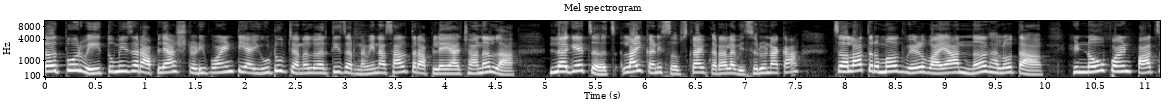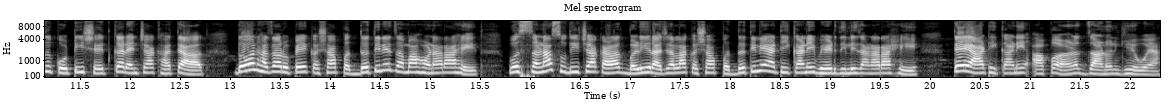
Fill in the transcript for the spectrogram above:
तत्पूर्वी तुम्ही जर आपल्या स्टडी पॉईंट या यूट्यूब चॅनलवरती जर नवीन असाल तर आपल्या या चॅनलला लगेचच लाईक आणि सबस्क्राईब करायला विसरू नका. चला तर मग वेळ वाया न घालवता ही नऊ पॉईंट पाच कोटी शेतकऱ्यांच्या खात्यात दोन हजार रुपये कशा पद्धतीने जमा होणार आहेत व सणासुदीच्या काळात बळीराजाला कशा पद्धतीने या ठिकाणी भेट दिली जाणार आहे ते या ठिकाणी आपण जाणून घेऊया.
